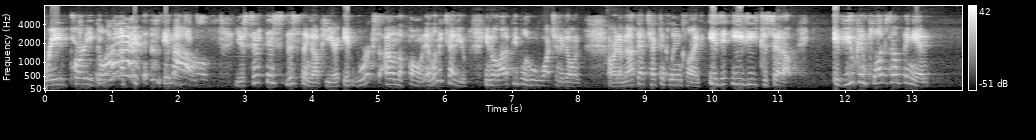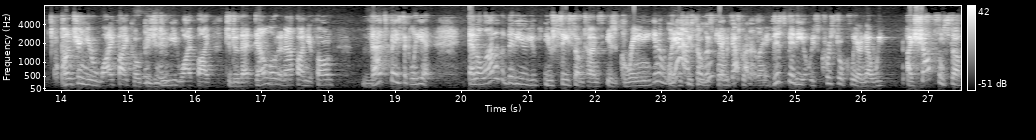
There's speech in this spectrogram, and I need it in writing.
rave party going What? on in No. the house. You set this this thing up here. It works on the phone. And let me tell you, you know, a lot of people who are watching are going, "All right, I'm not that technically inclined. Is it easy to set up? If you can plug something in." Punch in your Wi-Fi code because you do mm-hmm. need Wi-Fi to do that. Download an app on your phone. That's basically it. And a lot of the video you, you see sometimes is grainy. You know, like Yeah, you see some of these cameras. definitely. This video is crystal clear. Now we. I shot some stuff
